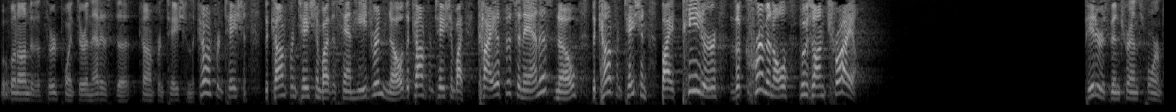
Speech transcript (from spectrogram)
Moving on to the third point there, and that is the confrontation. The confrontation. The confrontation by the Sanhedrin? No. The confrontation by Caiaphas and Annas? No. The confrontation by Peter, the criminal who's on trial. Peter's been transformed.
